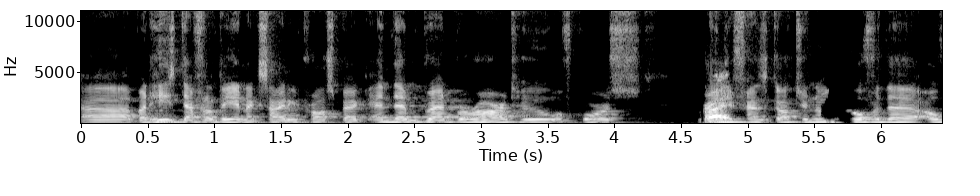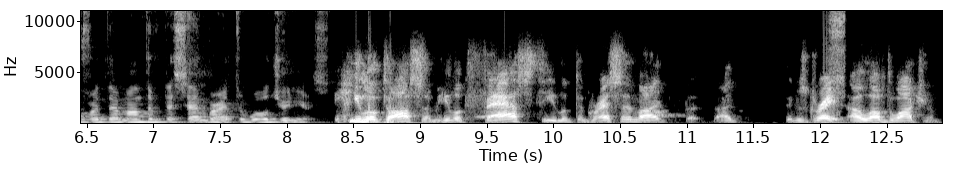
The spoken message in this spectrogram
Uh, but he's definitely an exciting prospect. And then Brad Berard, who of course right. fans got to know over the over the month of December at the World Juniors. He looked awesome. He looked fast. He looked aggressive. I, I it was great. I loved watching him.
